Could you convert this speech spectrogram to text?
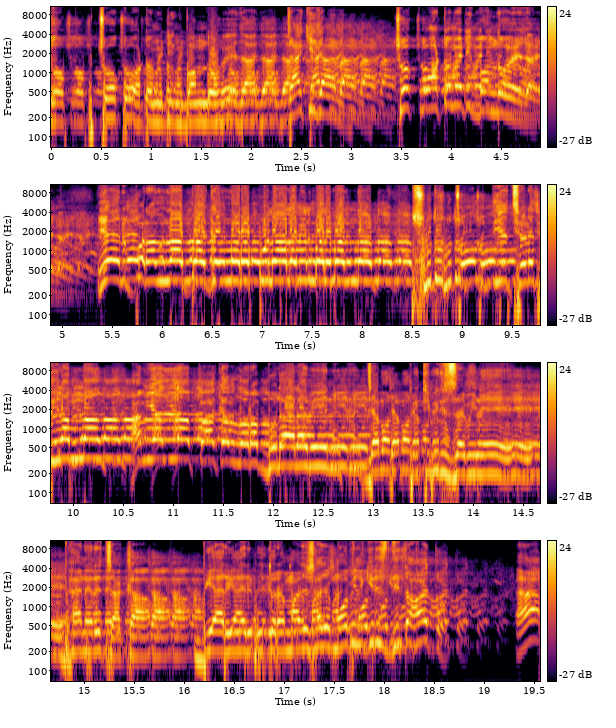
চোখ চোখ অটোমেটিক বন্ধ হয়ে যায়। যা কি যায় না? চোখ অটোমেটিক বন্ধ হয়ে যায়। এরপর আল্লাহ পাক আল্লাহ রাব্বুল আলামিন বলে, বান্দা, শুধু চোখ দিয়ে ছেড়ে দিলাম না, আমি আল্লাহ পাক আল্লাহ রাব্বুল আলামিন যেমন পৃথিবীর জমিনে ভ্যানের চাকা বিয়ারিনের ভিতরে মাঝে সাঝে মোবিল গ্রিস দিতে হয় তো। হ্যাঁ?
